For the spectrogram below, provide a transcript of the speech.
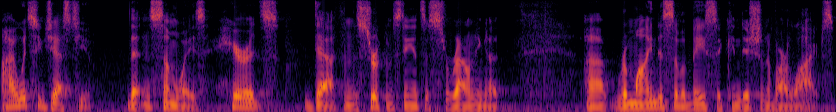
I would suggest to you that in some ways, Herod's death and the circumstances surrounding it uh, remind us of a basic condition of our lives.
